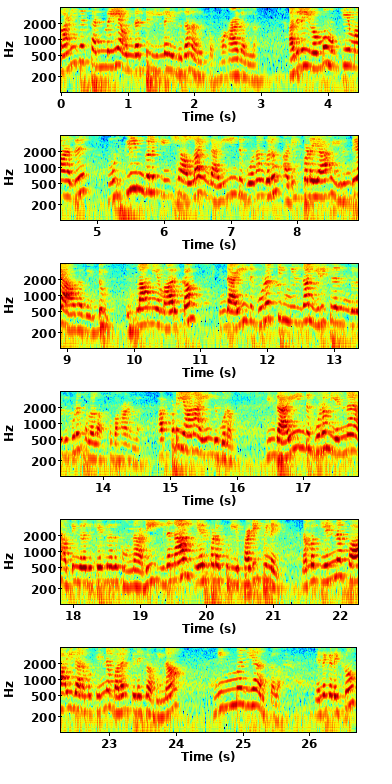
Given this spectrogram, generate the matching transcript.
மனித தன்மையே அவனிடத்தில் இல்லை என்றுதான் அர்த்தம். மகாதல்லா. அதுலேயும் ரொம்ப முக்கியமானது முஸ்லீம்களுக்கு இன்ஷா இந்த ஐந்து குணங்களும் அடிப்படையாக இருந்தே ஆக வேண்டும். இஸ்லாமிய மார்க்கம் இந்த ஐந்து குணத்தின் மீது தான் இருக்கிறதுங்கிறது கூட சொல்லலாம் சுபஹான்ல அப்படியான ஐந்து குணம். இந்த ஐந்து குணம் என்ன அப்படிங்கறது கேட்கறதுக்கு முன்னாடி இதனால் ஏற்படக்கூடிய படிப்பினை நமக்கு என்ன ஃபாயிதா நமக்கு என்ன பலன் கிடைக்கும் அப்படின்னா நிம்மதியா இருக்கலாம். என்ன கிடைக்கும்?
